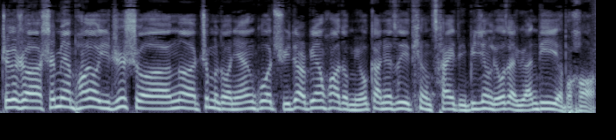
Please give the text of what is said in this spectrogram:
这个说，身边朋友一直说我这么多年过去一点变化都没有，感觉自己挺菜的，毕竟留在原地也不好。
